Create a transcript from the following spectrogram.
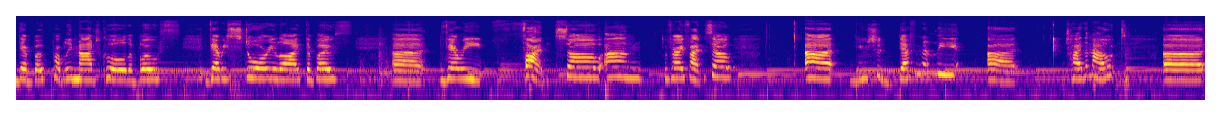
they're both probably magical. They're both very story like. They're both uh, very fun. So, um, very fun. So, uh, you should definitely uh, try them out. Uh,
